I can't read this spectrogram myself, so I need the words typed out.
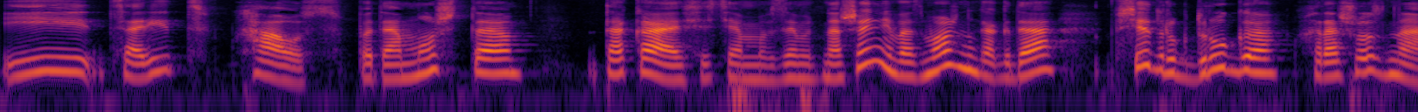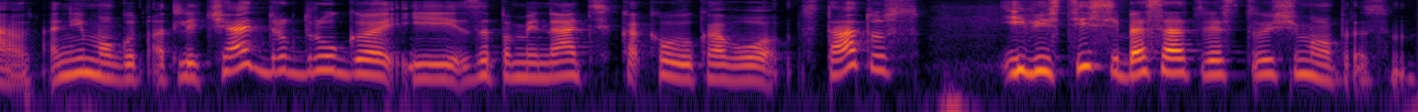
и царит хаос, потому что такая система взаимоотношений возможна, когда все друг друга хорошо знают. Они могут отличать друг друга и запоминать, какой у кого статус, и вести себя соответствующим образом.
